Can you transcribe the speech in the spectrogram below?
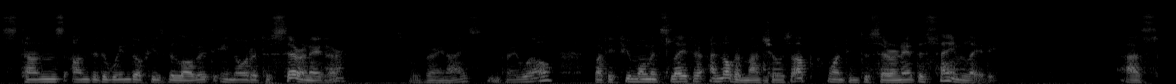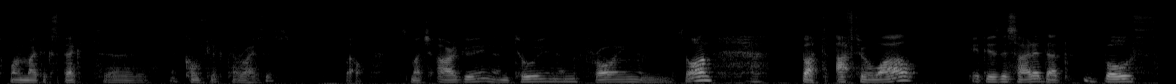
stands under the window of his beloved in order to serenade her. So very nice and very well. But a few moments later, another man shows up wanting to serenade the same lady. As one might expect, uh, a conflict arises. Well, there's much arguing and toing and froing and so on. But after a while, it is decided that both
